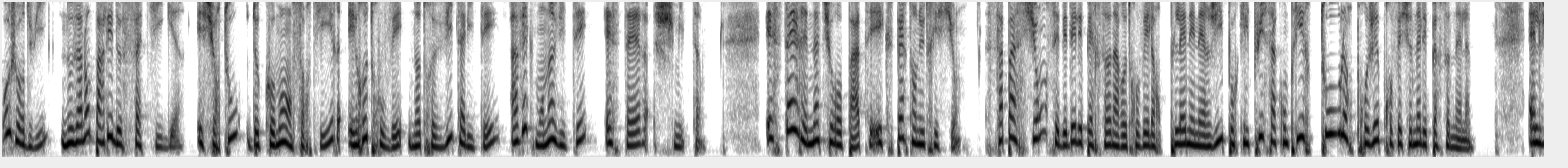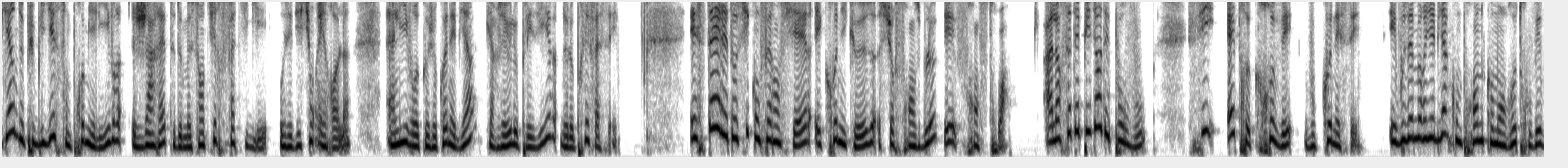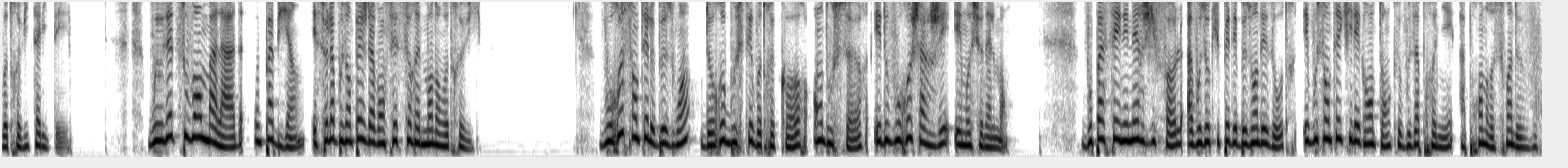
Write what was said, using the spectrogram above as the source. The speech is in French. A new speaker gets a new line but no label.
Aujourd'hui, nous allons parler de fatigue et surtout de comment en sortir et retrouver notre vitalité avec mon invité Esther Schmidt. Esther est naturopathe et experte en nutrition. Sa passion, c'est d'aider les personnes à retrouver leur pleine énergie pour qu'ils puissent accomplir tous leurs projets professionnels et personnels. Elle vient de publier son premier livre, J'arrête de me sentir fatiguée, aux éditions Erol, un livre que je connais bien car j'ai eu le plaisir de le préfacer. Esther est aussi conférencière et chroniqueuse sur France Bleu et France 3. Alors cet épisode est pour vous. Si être crevé, vous connaissez, et vous aimeriez bien comprendre comment retrouver votre vitalité. Vous êtes souvent malade ou pas bien, et cela vous empêche d'avancer sereinement dans votre vie. Vous ressentez le besoin de rebooster votre corps en douceur et de vous recharger émotionnellement. Vous passez une énergie folle à vous occuper des besoins des autres et vous sentez qu'il est grand temps que vous appreniez à prendre soin de vous.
